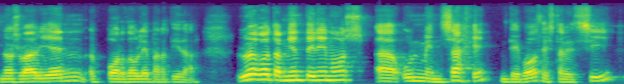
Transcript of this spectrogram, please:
nos va bien por doble partida. Luego también tenemos ah, un mensaje de voz, esta vez sí,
